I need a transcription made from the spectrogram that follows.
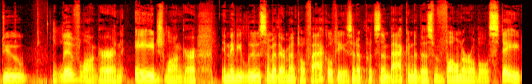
do live longer and age longer and maybe lose some of their mental faculties that it puts them back into this vulnerable state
